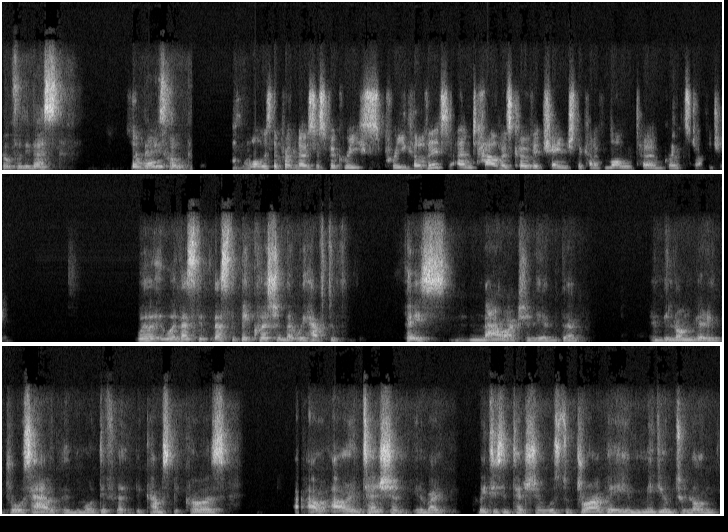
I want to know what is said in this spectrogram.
hope for the best. So there is hope. What was the prognosis for Greece pre-COVID, and how has COVID changed the kind of long-term growth strategy? Well, well, that's the that's the big question that we have to face now, actually, and uh, and the longer it draws out, the more difficult it becomes because our our intention, you know, my committee's intention was to draw up a medium to long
